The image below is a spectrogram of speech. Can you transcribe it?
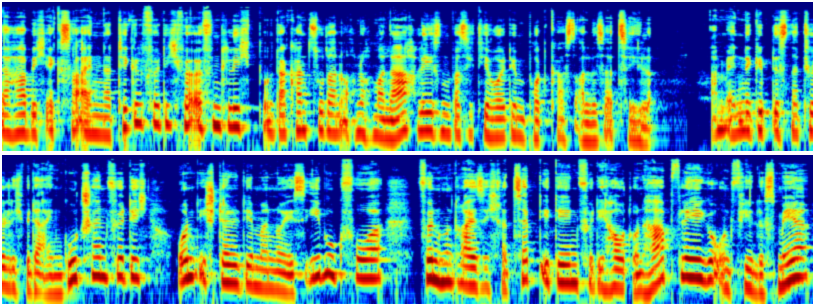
Da habe ich extra einen Artikel für dich veröffentlicht und da kannst du dann auch nochmal nachlesen, was ich dir heute im Podcast alles erzähle. Am Ende gibt es natürlich wieder einen Gutschein für dich und ich stelle dir mein neues E-Book vor, 35 Rezeptideen für die Haut- und Haarpflege und vieles mehr.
